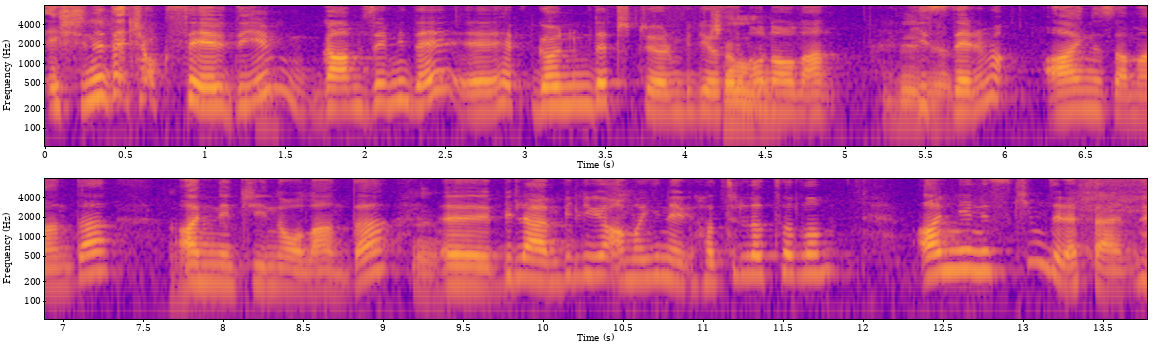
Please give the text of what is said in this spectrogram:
Eşini de çok sevdiğim Gamze'mi de e, hep gönlümde tutuyorum biliyorsun Canım benim. ona olan Biliyorum. hislerimi. Aynı zamanda anneciğine olan da e, bilen biliyor ama yine hatırlatalım. Anneniz kimdir efendim?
